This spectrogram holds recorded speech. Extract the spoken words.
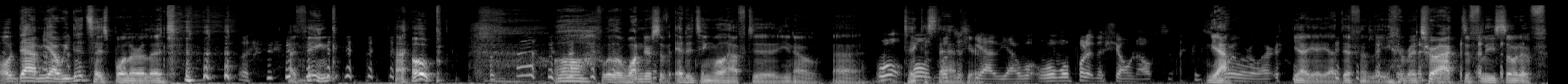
oh, damn, yeah, we did say spoiler alert. I think. I hope. Oh, well, the wonders of editing will have to, you know, uh, We'll, take we'll, a stand we'll just, here. Yeah, yeah. We'll, we'll, put it in the show notes. Yeah. Spoiler alert. yeah, yeah, yeah, definitely. Retroactively sort of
